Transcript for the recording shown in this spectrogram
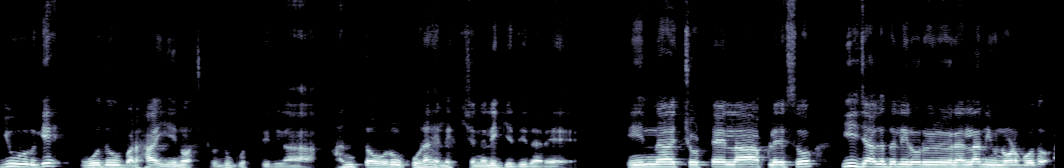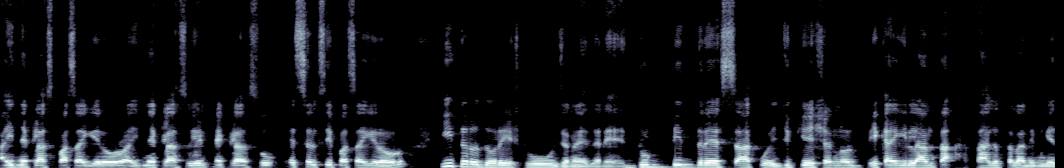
ಇವ್ರಿಗೆ ಓದು ಬರಹ ಏನೂ ಅಷ್ಟೊಂದು ಗೊತ್ತಿಲ್ಲ. ಅಂಥವರು ಕೂಡ ಎಲೆಕ್ಷನಲ್ಲಿ ಗೆದ್ದಿದ್ದಾರೆ. ಇನ್ನ ಚೊಟ್ಟೆಲ್ಲ ಪ್ಲೇಸು ಈ ಜಾಗದಲ್ಲಿ ಇರೋರು ಇವರೆಲ್ಲ ನೀವು ನೋಡ್ಬೋದು, ಐದನೇ ಕ್ಲಾಸ್ ಪಾಸ್ ಆಗಿರೋರು, ಐದನೇ ಕ್ಲಾಸು ಎಂಟನೇ class S L C pass ಆಗಿರೋರು, ಈ ತರದವರೇ ಎಷ್ಟೋ ಜನ ಇದ್ದಾರೆ. ದುಡ್ಡಿದ್ರೆ ಸಾಕು ಎಜುಕೇಶನ್ ಬೇಕಾಗಿಲ್ಲ ಅಂತ ಅರ್ಥ ಆಗುತ್ತಲ್ಲ ನಿಮಗೆ?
